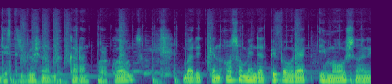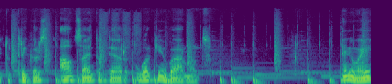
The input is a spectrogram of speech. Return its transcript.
distribution of the current workload, but it can also mean that people react emotionally to triggers outside of their work environment. Anyway,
